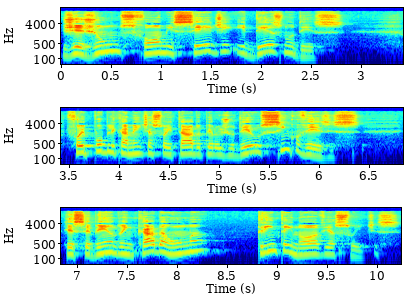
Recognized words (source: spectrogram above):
jejuns, fome, sede e desnudez. Foi publicamente açoitado pelos judeus cinco vezes, recebendo em cada uma trinta e nove açoites.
